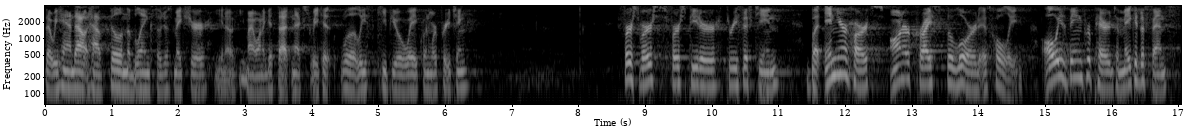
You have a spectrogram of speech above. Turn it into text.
that we hand out have fill in the blank, so just make sure, you know, you might want to get that next week. It will at least keep you awake when we're preaching. First verse, 1 Peter 3:15, "But in your hearts honor Christ the Lord as holy, always being prepared to make a defense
